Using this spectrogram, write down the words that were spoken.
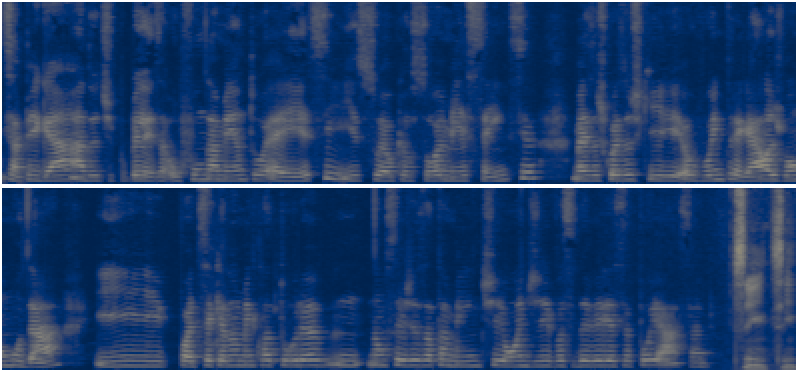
se apegar a do tipo, beleza, o fundamento é esse, isso é o que eu sou, é minha essência, mas as coisas que eu vou entregar, elas vão mudar e pode ser que a nomenclatura não seja exatamente onde você deveria se apoiar, sabe? Sim, sim.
